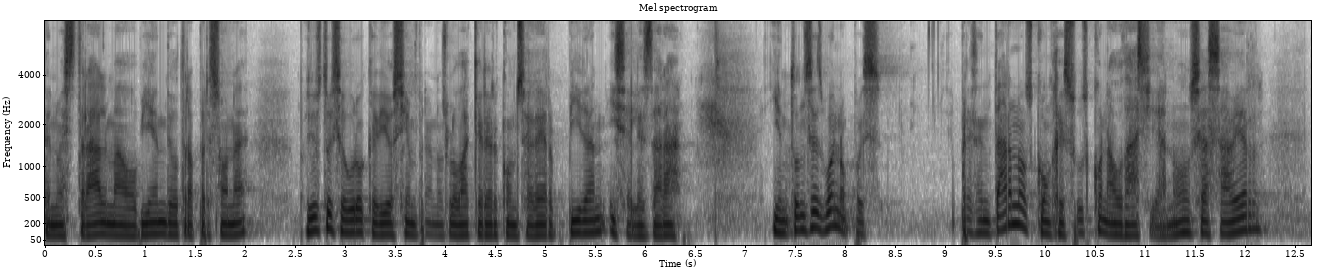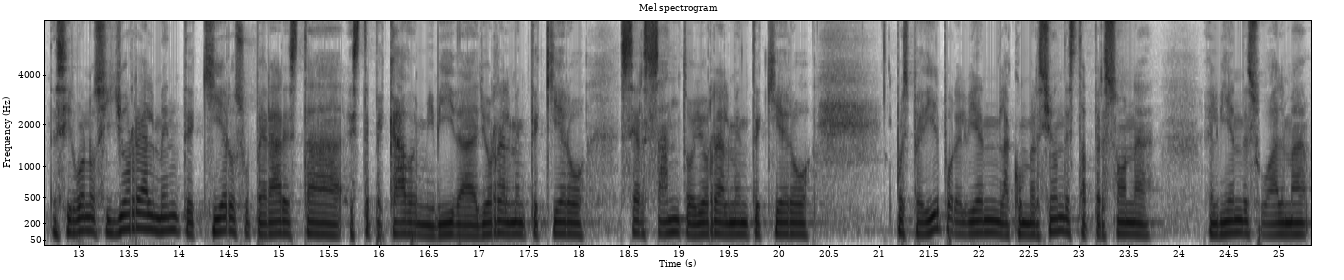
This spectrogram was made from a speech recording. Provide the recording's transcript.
de nuestra alma o bien de otra persona, pues yo estoy seguro que Dios siempre nos lo va a querer conceder. Pidan y se les dará. Y entonces, bueno, pues presentarnos con Jesús con audacia, ¿no? O sea, saber decir, bueno, si yo realmente quiero superar esta, este pecado en mi vida, yo realmente quiero ser santo, yo realmente quiero pues pedir por el bien, la conversión de esta persona, el bien de su alma,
